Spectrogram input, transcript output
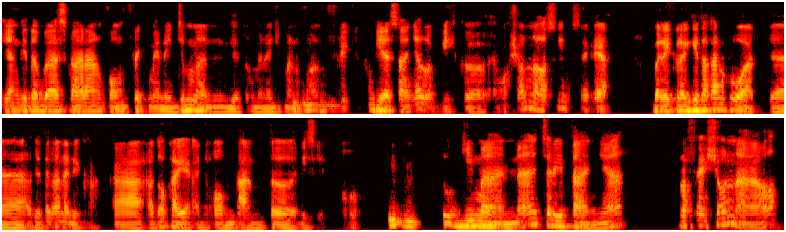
yang kita bahas sekarang konflik manajemen gitu manajemen konflik itu biasanya lebih ke emosional sih. Misalnya kayak balik lagi kita kan keluarga kita kan adik kakak atau kayak ada om tante di situ. Itu gimana ceritanya profesional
